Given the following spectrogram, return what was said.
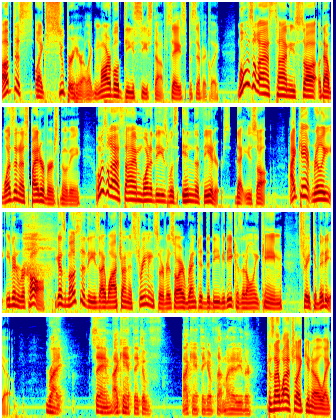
of this like superhero, like Marvel DC stuff, say specifically. When was the last time you saw that wasn't a Spider Verse movie? When was the last time one of these was in the theaters that you saw? I can't really even recall because most of these I watch on a streaming service or I rented the DVD because it only came straight to video. Right. Same. I can't think of. I can't think of top of my head either. Because I watched like you know like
